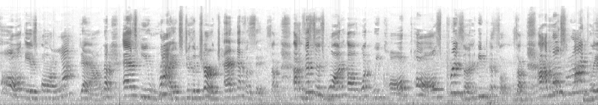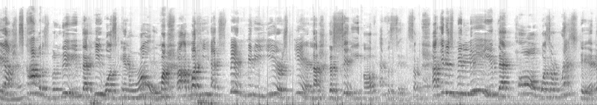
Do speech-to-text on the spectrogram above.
Paul is on lockdown as he writes to the church at Ephesus. Uh, this is one of what we call Paul's prison epistles. Uh, most likely, uh, scholars believe that he was in Rome, uh, but he had spent many years in the city of Ephesus. Uh, it is believed that Paul was arrested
